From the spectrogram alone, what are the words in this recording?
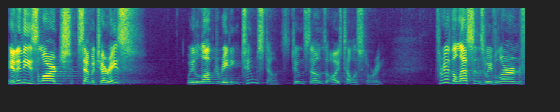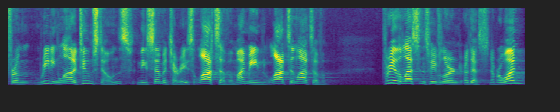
And in these large cemeteries, we loved reading tombstones. Tombstones always tell a story. Three of the lessons we've learned from reading a lot of tombstones in these cemeteries, lots of them, I mean lots and lots of them. Three of the lessons we've learned are this. Number one,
